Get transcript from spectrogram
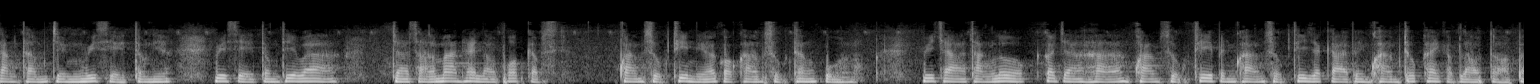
ทางธรรมจึงวิเศษตรงนี้วิเศษตรงที่ว่าจะสามารถให้เราพบกับ ความสุขที่เหนือกว่าความสุขทั้งปวง วิชาทางโลกก็จะหาความสุขที่เป็นความสุขที่จะกลายเป็นความทุกข์ให้กับเราต่อไป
